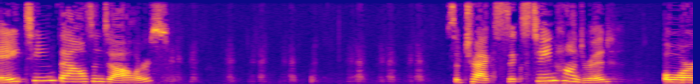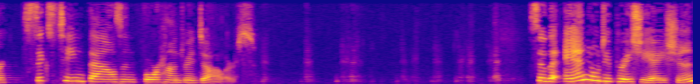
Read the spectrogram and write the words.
$18,000 subtract 1600 or $16,400. So the annual depreciation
